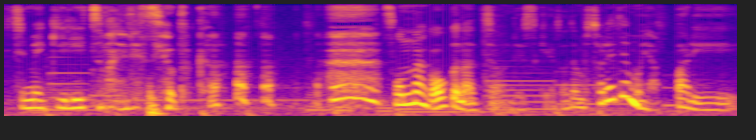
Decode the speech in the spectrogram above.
締め切りいつまでですよとか そんなんが多くなっちゃうんですけどでもそれでもやっぱり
